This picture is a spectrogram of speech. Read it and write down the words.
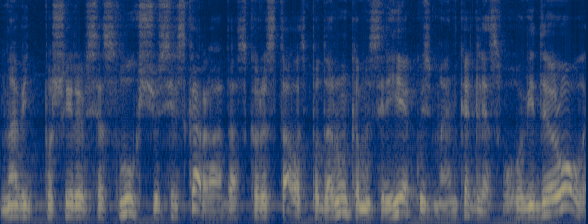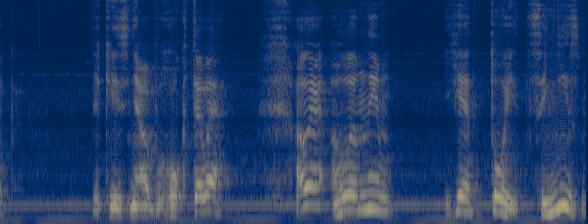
навіть поширився слух, що сільська рада скористалась подарунками Сергія Кузьменка для свого відеоролика, який зняв ГОК ТВ. Але головним є той цинізм,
